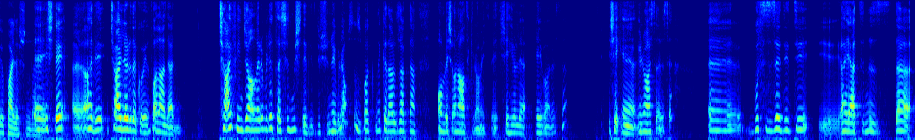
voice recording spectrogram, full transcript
Bir paylaşın da. E, işte e, hadi çayları da koyun falan derdim. Çay fincanları bile taşınmış dedi. Düşünebiliyor musunuz? Bak ne kadar uzaktan 15-16 kilometre şehirle ev arası. Şey, e, üniversite arası. E, bu size dedi e, hayatınızda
